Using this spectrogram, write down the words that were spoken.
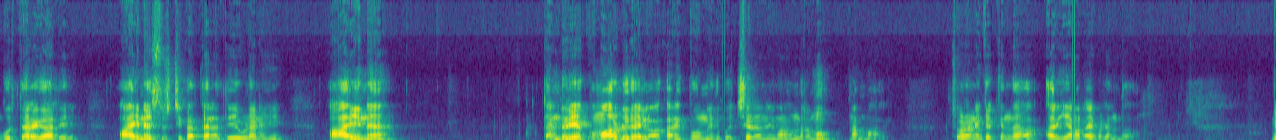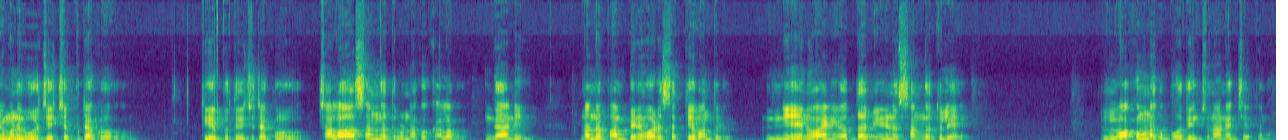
గుర్తెరగాలి. ఆయనే సృష్టికర్త అయిన దేవుడని ఆయన తండ్రియే కుమారుడిగా ఈ లోకానికి భూమి మీదకి వచ్చాడని మనందరము నమ్మాలి. చూడండి ఇంకా కింద అది ఏమ రాయబడి ఉందో మిమ్మల్ని గూర్చి చెప్పుటకు తీర్పు తీర్చుటకు చాలా సంగతులు నాకు కలవు. కానీ నన్ను పంపినవాడు సత్యవంతుడు. నేను ఆయన వద్ద వినిన సంగతులే లోకమునకు బోధించున్నానని చెప్పాను.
